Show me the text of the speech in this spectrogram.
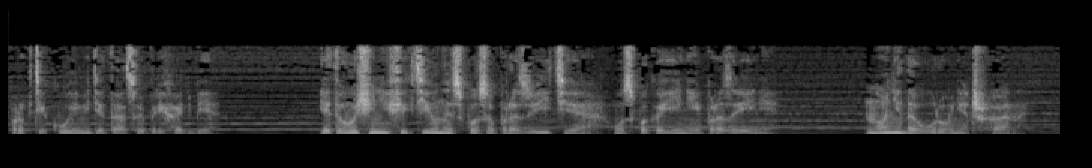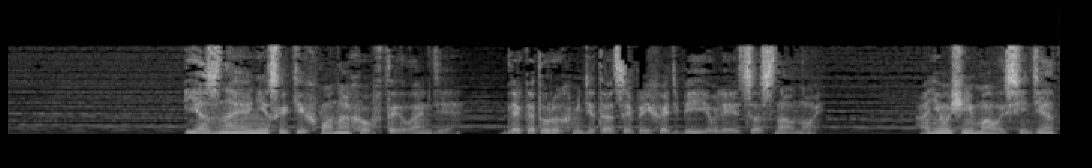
практикуя медитацию при ходьбе. Это очень эффективный способ развития, успокоения и прозрения, но не до уровня джханы. Я знаю нескольких монахов в Таиланде, для которых медитация при ходьбе является основной. Они очень мало сидят,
